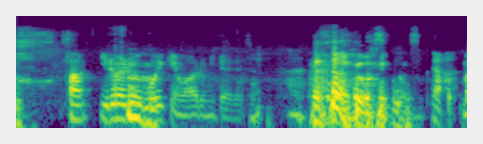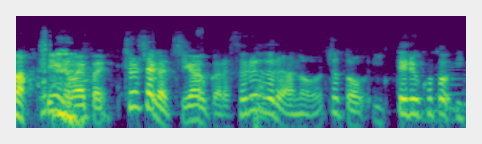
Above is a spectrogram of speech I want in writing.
さいろいろご意見はあるみたいです。あまあ、っていうのはやっぱり著者が違うから、それぞれあのちょっと言ってることい、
